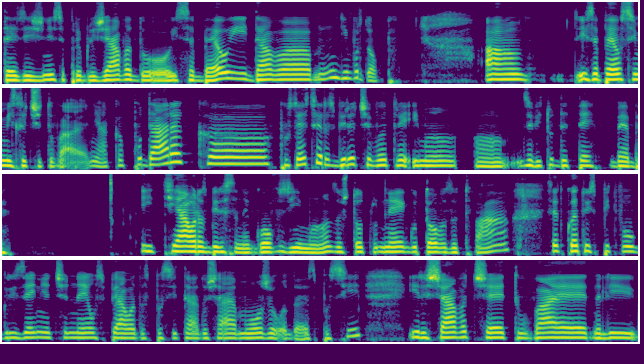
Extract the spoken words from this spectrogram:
тези жени се приближава до Исабел и дава един върдоп. А, Изабел си мисли, че това е някакъв подарък. А, впоследствие разбира, че вътре има а, завито дете, бебе. И тя, разбира се, не го взима, защото не е готова за това, след което изпитва огризение, че не е успяла да спаси тая душа, е можела да я спаси и решава, че това е нали,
